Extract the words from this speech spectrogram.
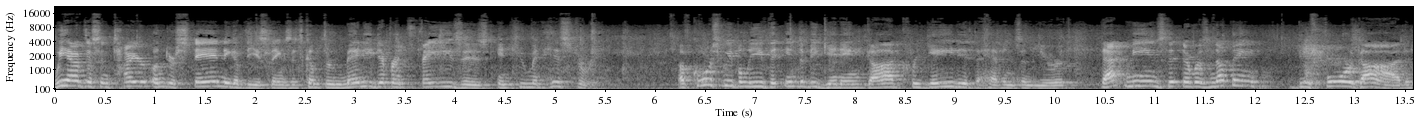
we have this entire understanding of these things that's come through many different phases in human history. Of course, we believe that in the beginning, God created the heavens and the earth. That means that there was nothing before God.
